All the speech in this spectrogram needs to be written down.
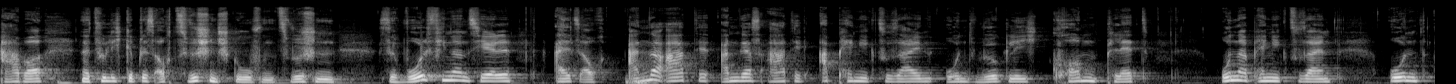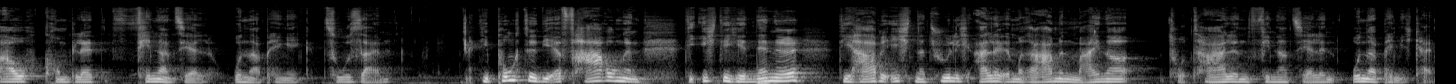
Aber natürlich gibt es auch Zwischenstufen zwischen sowohl finanziell als auch andersartig abhängig zu sein und wirklich komplett unabhängig zu sein und auch komplett finanziell unabhängig zu sein. Die Punkte, die Erfahrungen, die ich dir hier nenne, die habe ich natürlich alle im Rahmen meiner totalen finanziellen Unabhängigkeit.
